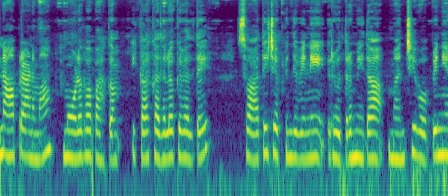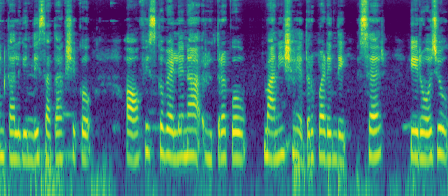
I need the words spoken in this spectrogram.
నా ప్రాణమా? మూడవ భాగం. ఇక కథలోకి వెళ్తే స్వాతి చెప్పింది విని రుద్ర మీద మంచి ఒపీనియన్ కలిగింది సతాక్షికు. ఆఫీస్కు వెళ్ళిన రుద్రకు మనీష ఎదురుపడింది. సార్ ఈరోజు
